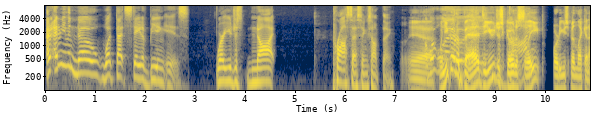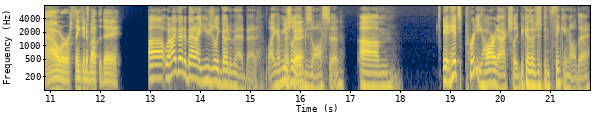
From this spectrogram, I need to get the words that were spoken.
I, I don't even know what that state of being is where you're just not processing something. yeah. what- when you go to bed, do you you just go to sleep, or do you spend like an hour thinking about the day? Uh when I go to bed I usually go to bed bed. Like I'm usually Okay. exhausted. Um, it hits pretty hard actually because I've just been thinking all day,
